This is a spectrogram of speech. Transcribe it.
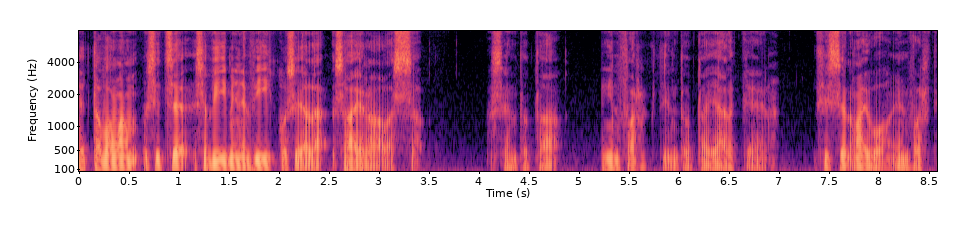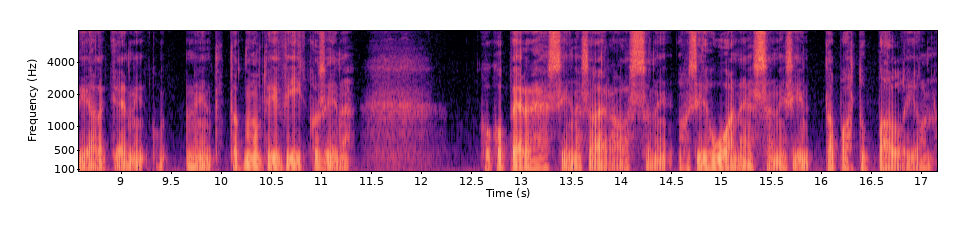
että tavallaan sit se, se viimeinen viikko siellä sairaalassa sen tota infarktin tota jälkeen, siis sen aivoinfarktin jälkeen, niin, niin tota, kun me oltiin viikko siinä koko perhe siinä sairaalassa, niin siinä huoneessa, niin siinä tapahtui paljon.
